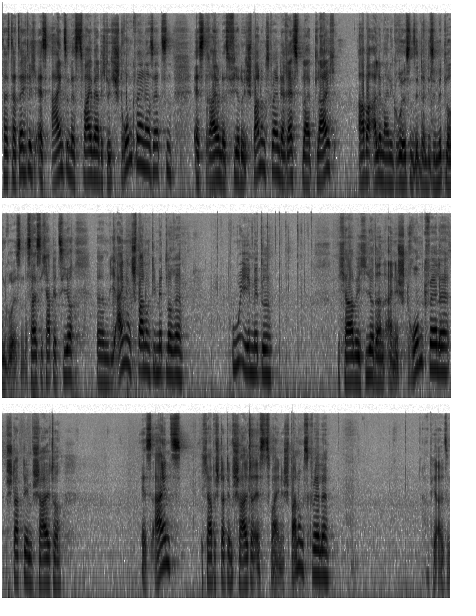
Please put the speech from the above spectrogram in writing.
Das heißt tatsächlich S1 und S2 werde ich durch Stromquellen ersetzen, S3 und S4 durch Spannungsquellen, der Rest bleibt gleich, aber alle meine Größen sind dann diese mittleren Größen. Das heißt, ich habe jetzt hier ähm, die Eingangsspannung, die mittlere, UE-Mittel. Ich habe hier dann eine Stromquelle statt dem Schalter S1. Ich habe statt dem Schalter S2 eine Spannungsquelle. Ich habe hier also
